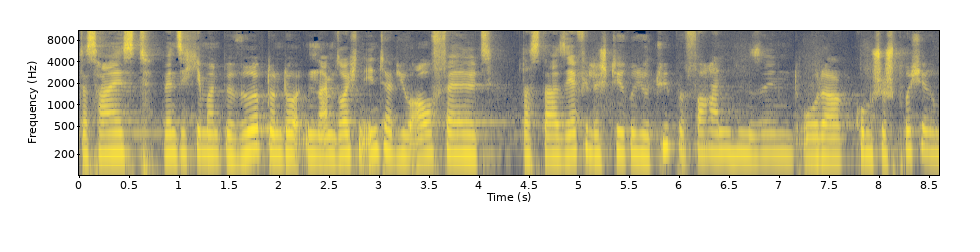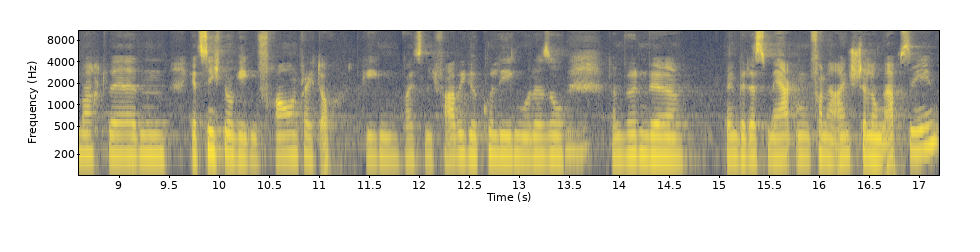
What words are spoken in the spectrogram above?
Das heißt, wenn sich jemand bewirbt und dort in einem solchen Interview auffällt, dass da sehr viele Stereotype vorhanden sind oder komische Sprüche gemacht werden, jetzt nicht nur gegen Frauen, vielleicht auch gegen, weiß nicht, farbige Kollegen oder so, mhm. dann würden wir, wenn wir das merken, von der Einstellung absehen.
